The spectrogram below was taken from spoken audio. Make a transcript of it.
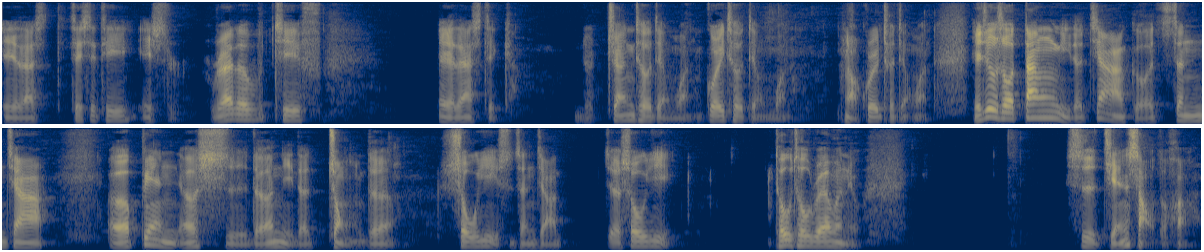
elasticity is relative elastic, gentle than one, greater than one. 啊，greater than one，也就是说，当你的价格增加，而变而使得你的总的收益是增加， 这收益 total revenue 是减少的话，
